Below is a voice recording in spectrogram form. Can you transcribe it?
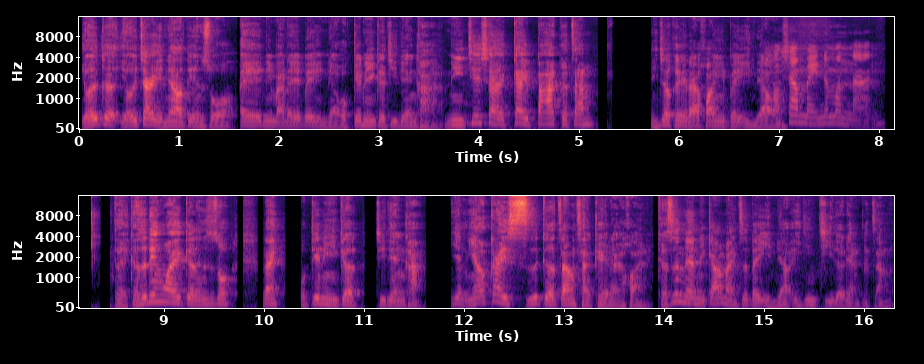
有一个有一家饮料店说，哎，你买了一杯饮料，我给你一个集点卡，你接下来盖八个章，你就可以来换一杯饮料了。好像没那么难。对，可是另外一个人是说，来，我给你一个集点卡。你要盖十个章才可以来换，可是呢，你刚刚买这杯饮料已经集了两个章了。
